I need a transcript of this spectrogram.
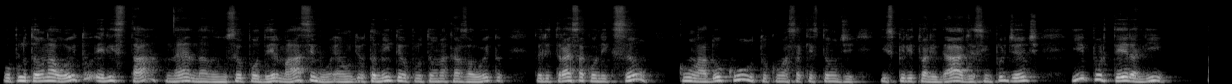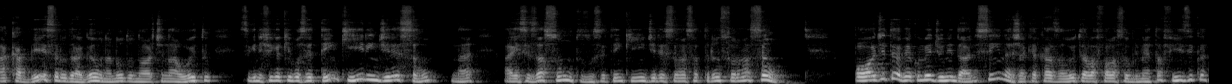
o Plutão na 8, ele está né, no seu poder máximo, é onde eu também tenho Plutão na casa 8, então ele traz essa conexão com o lado oculto, com essa questão de espiritualidade, assim por diante, e por ter ali a cabeça do dragão na nodo norte na 8, significa que você tem que ir em direção né, a esses assuntos, você tem que ir em direção a essa transformação. Pode ter a ver com mediunidade, sim, né? já que a casa 8 ela fala sobre metafísica,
